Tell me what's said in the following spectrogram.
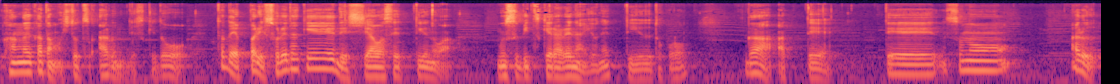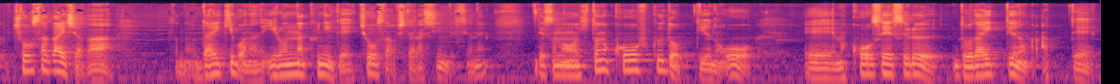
考え方も一つあるんですけどただやっぱりそれだけで幸せっていうのは結びつけられないよねっていうところがあってでそのある調査会社がその大規模な、いろんな国で調査をしたらしいんですよね。でその人の幸福度っていうのを、えーま、構成する土台っていうのがあって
